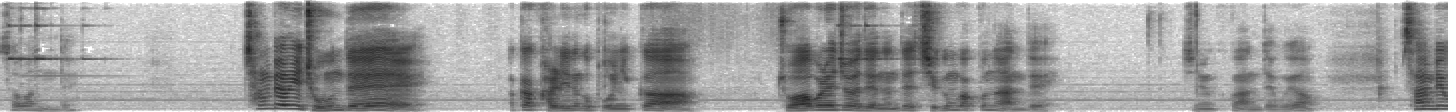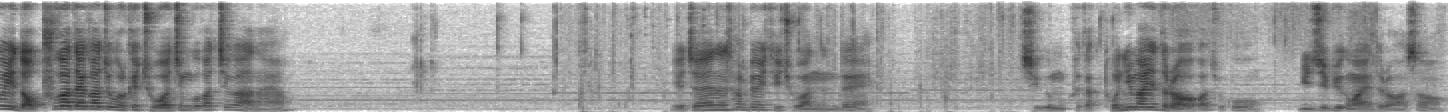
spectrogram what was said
써봤는데. 창병이 좋은데 아까 갈리는 거 보니까 조합을 해줘야 되는데 지금 갖고는 안 돼. 지금 갖고는 안되고요. 상비군이 너프가 돼가지고 그렇게 좋아진 것 같지가 않아요. 예전에는 상병이 되게 좋았는데 지금은 그닥 돈이 많이 들어가가지고 유지비가 많이 들어가서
